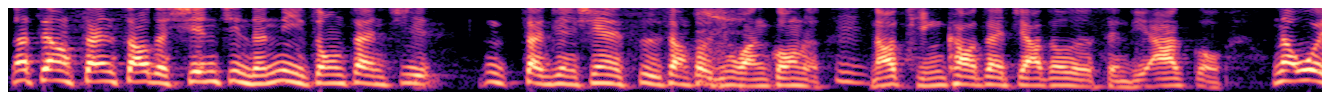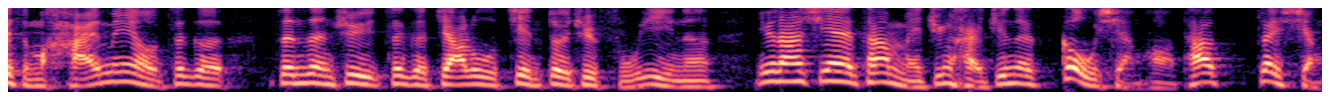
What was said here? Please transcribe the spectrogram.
那这样三艘的先进的逆中战机。战舰现在事实上都已经完工了，然后停靠在加州的圣地亚哥。那为什么还没有这个真正去这个加入舰队去服役呢？因为他现在他美军海军的构想哈，他在想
